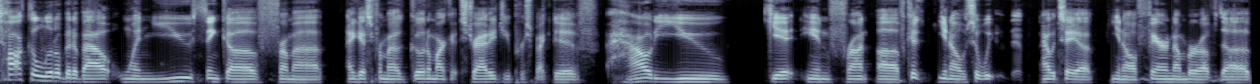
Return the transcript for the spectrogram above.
talk a little bit about when you think of from a I guess from a go to market strategy perspective, how do you get in front of because you know so we I would say a you know a fair number of the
